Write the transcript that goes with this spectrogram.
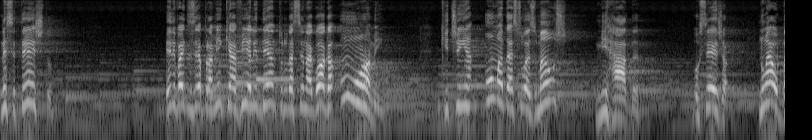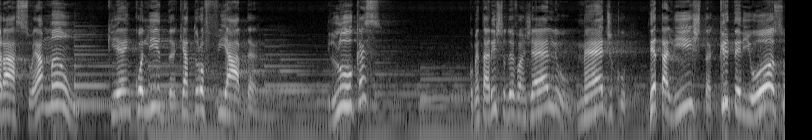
nesse texto, ele vai dizer para mim que havia ali dentro da sinagoga um homem que tinha uma das suas mãos mirrada, ou seja, não é o braço, é a mão que é encolhida, que é atrofiada. Lucas, comentarista do Evangelho, médico, detalhista, criterioso,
